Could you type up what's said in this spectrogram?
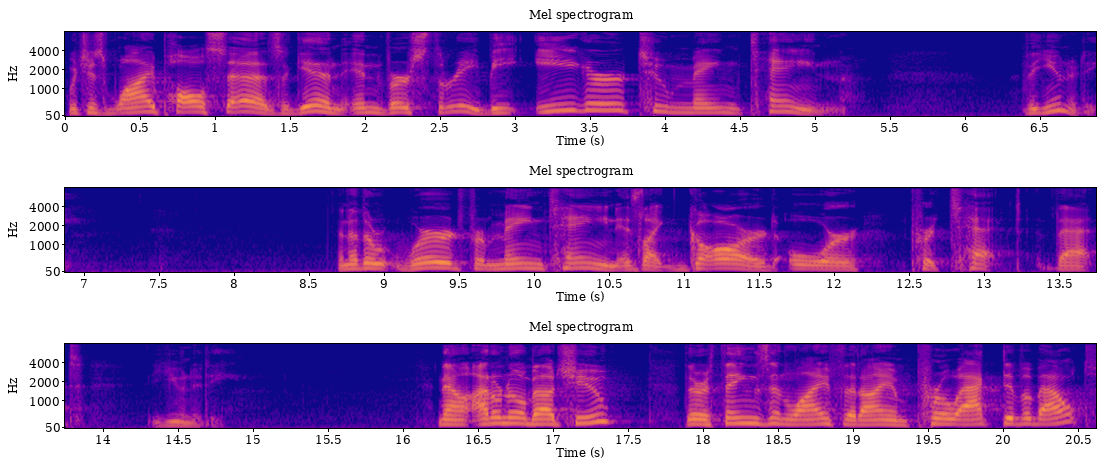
Which is why Paul says again in verse 3, be eager to maintain the unity. Another word for maintain is like guard or protect that unity. Now, I don't know about you. There are things in life that I am proactive about,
